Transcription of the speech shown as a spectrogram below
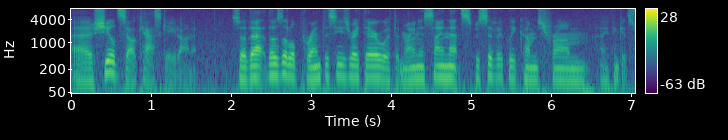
a shield cell cascade on it. So that those little parentheses right there with the minus sign, that specifically comes from, I think it's,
